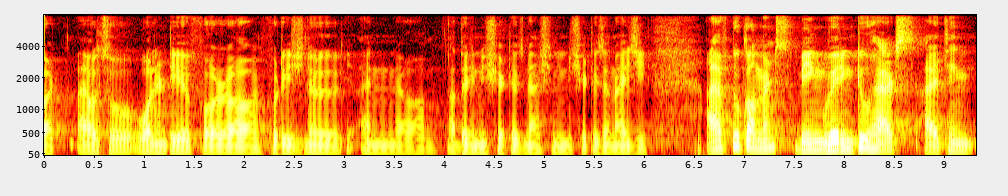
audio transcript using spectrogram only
but I also volunteer for, uh, for regional and uh, other initiatives, national initiatives on IG. I have two comments. Being wearing two hats, I think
